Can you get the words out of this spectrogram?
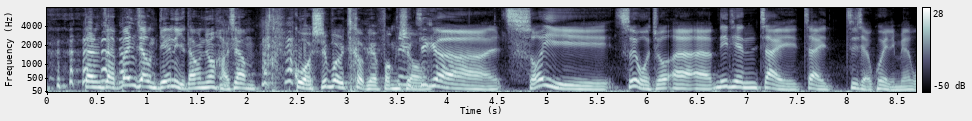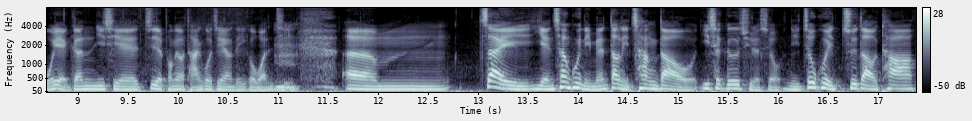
但是在颁奖典礼当中，好像果实不是特别丰收。这个，所以所以我觉得呃呃，那天在在记者会里面，我也跟一些记者朋友谈过这样的一个问题，嗯。在演唱会里面，当你唱到一些歌曲的时候，你就会知道它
